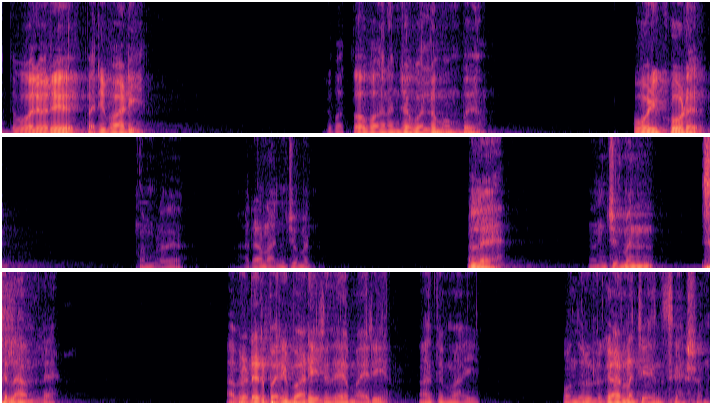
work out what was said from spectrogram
ഇതുപോലെ ഒരു പരിപാടി ഒരു പത്തോ പതിനഞ്ചോ കൊല്ലം മുമ്പ് കോഴിക്കോട് നമ്മുടെ ആരാണ് അഞ്ചുമൻ അല്ലേ? അഞ്ചുമൻ ഇസ്ലാം അല്ലേ? അവരുടെ ഒരു പരിപാടിയിൽ ഇതേമാതിരി ആദ്യമായി ഒന്നൊരു ഉദ്ഘാടനം ചെയ്തതിന് ശേഷം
